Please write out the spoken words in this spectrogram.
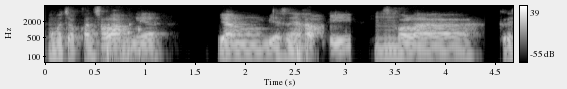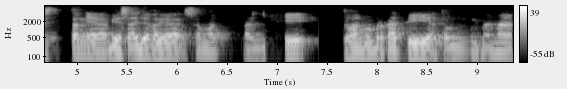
mengucapkan salam ya. Yang biasanya kalau di hmm. sekolah Kristen ya biasa aja kali ya selamat pagi Tuhan memberkati atau gimana.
